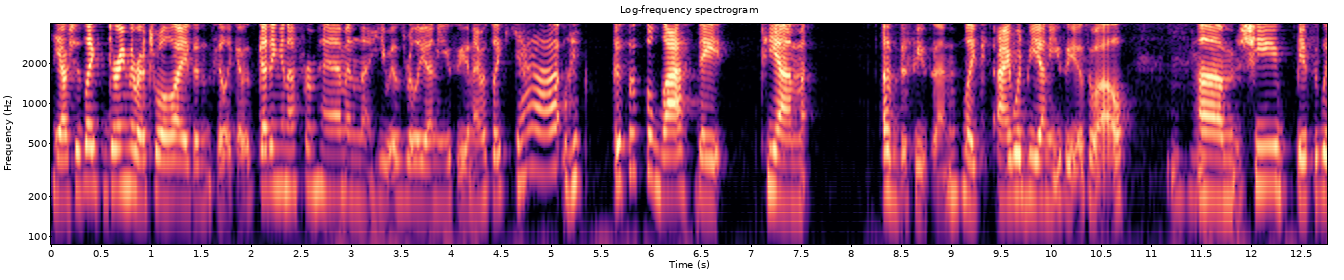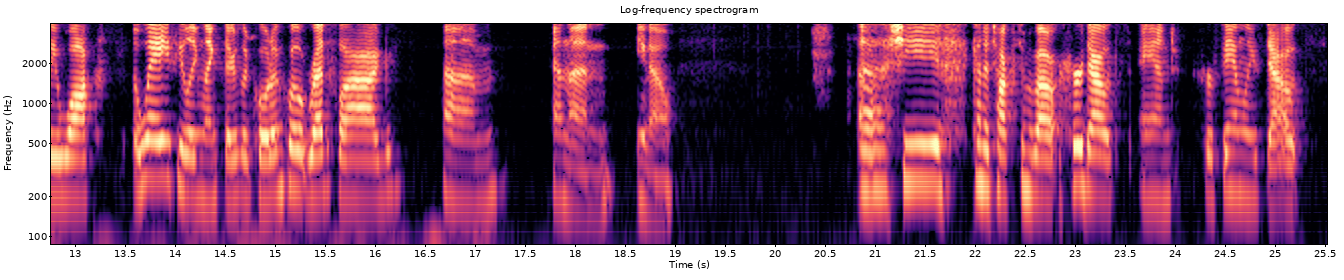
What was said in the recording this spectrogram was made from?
yeah, she's like during the ritual, I didn't feel like I was getting enough from him, and that he was really uneasy. And I was like, yeah, like this is the last date TM of the season. Like I would be uneasy as well. Mhm. Um, she basically walks away feeling like there's a quote unquote red flag. Um, and then, you know, uh, she kind of talks to him about her doubts and her family's doubts.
